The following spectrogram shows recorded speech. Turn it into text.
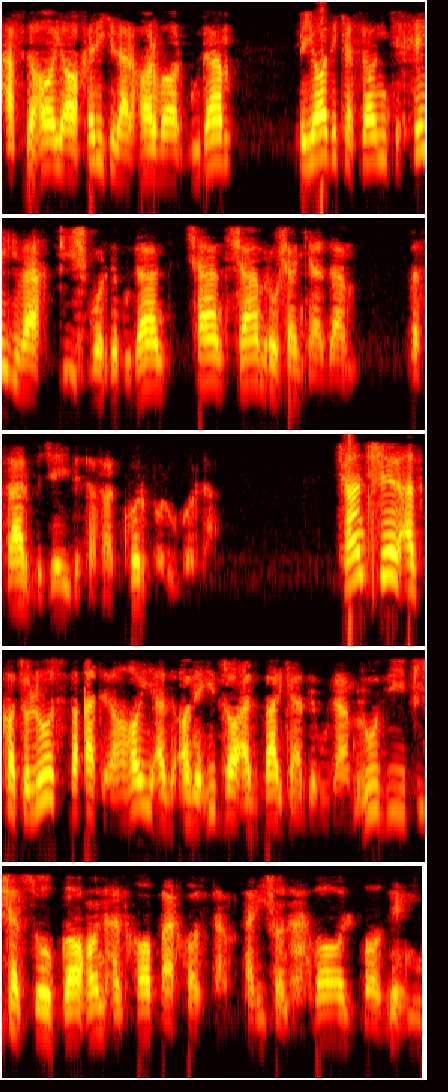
هفته های آخری که در هاروارد بودم به یاد کسانی که خیلی وقت پیش مرده بودند چند شم روشن کردم و سر به جیب تفکر فرو بردم. چند شعر از کاتولوس و قطعه هایی از آنئید را از بر کرده بودم. روزی پیش از صبحگاهان از خواب برخواستم پریشان احوال با ذهنی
